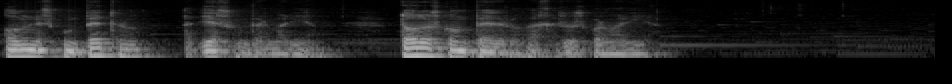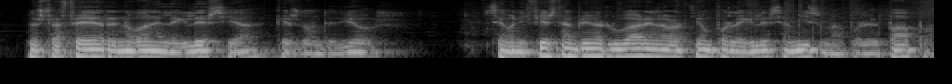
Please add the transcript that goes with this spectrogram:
Omnes cum Petro, ad Jesum per María. Todos con Pedro, a Jesús por María. Nuestra fe renovada en la Iglesia, que es donde Dios, se manifiesta en primer lugar en la oración por la Iglesia misma, por el Papa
